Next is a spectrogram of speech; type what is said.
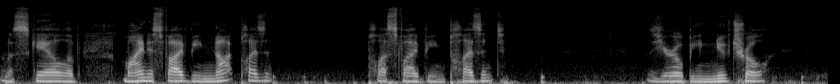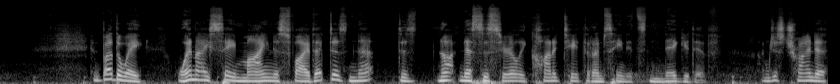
On a scale of minus five being not pleasant, plus five being pleasant, zero being neutral. And by the way, when I say minus five, that does not does not necessarily connotate that I'm saying it's negative. I'm just trying to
